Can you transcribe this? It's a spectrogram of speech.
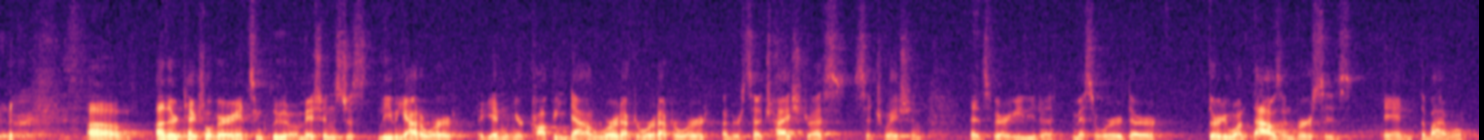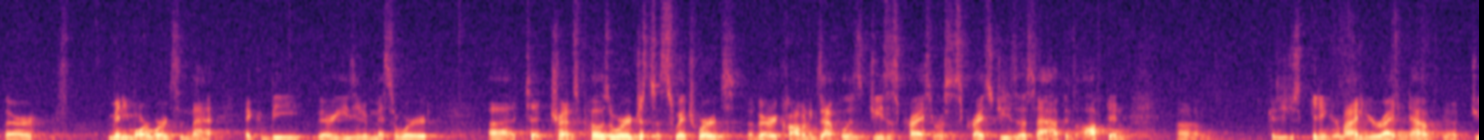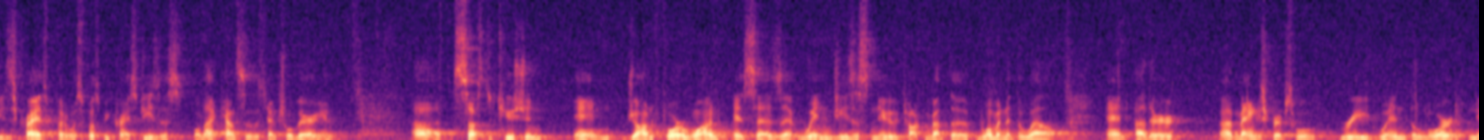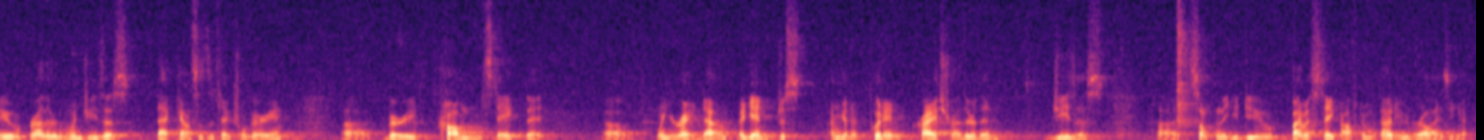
Um, other textual variants include omissions, just leaving out a word. Again, when you're copying down word after word after word under such high stress situation, it's very easy to miss a word. There are 31,000 verses in the Bible. There are many more words than that. It could be very easy to miss a word. Uh, to transpose a word, just to switch words. A very common example is Jesus Christ versus Christ Jesus. That happens often. Um, because you're just get it in your mind and you're writing down, you know, Jesus Christ, but it was supposed to be Christ Jesus. Well, that counts as a textual variant. Uh, substitution in John 4 1, it says that when Jesus knew, talking about the woman at the well, and other uh, manuscripts will read when the Lord knew rather than when Jesus. That counts as a textual variant. Uh, very common mistake that uh, when you're writing down, again, just I'm going to put in Christ rather than Jesus. Uh, something that you do by mistake often without even realizing it.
